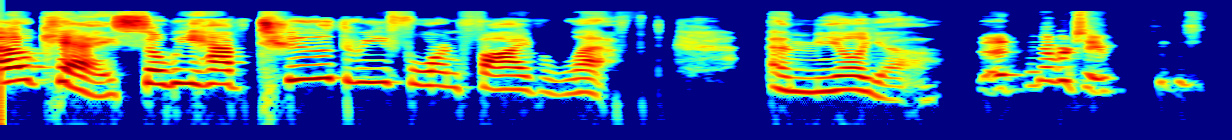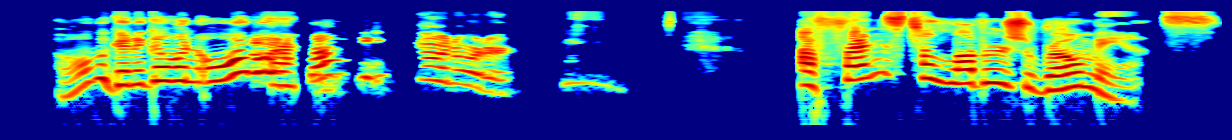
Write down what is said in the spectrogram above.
Okay, so we have two, three, four, and five left. Amelia. Uh, number two. Oh, we're gonna go in Go order, in, huh? go in order. A friends to lovers romance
